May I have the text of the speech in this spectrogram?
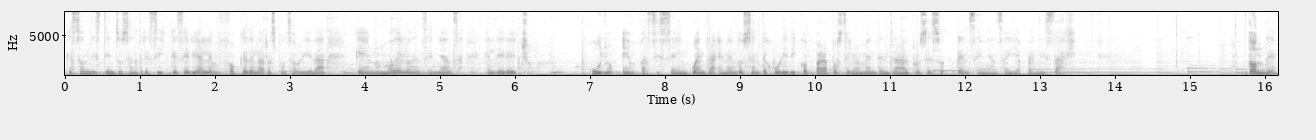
que son distintos entre sí, que sería el enfoque de la responsabilidad que en un modelo de enseñanza, el derecho, cuyo énfasis se encuentra en el docente jurídico para posteriormente entrar al proceso de enseñanza y aprendizaje, donde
